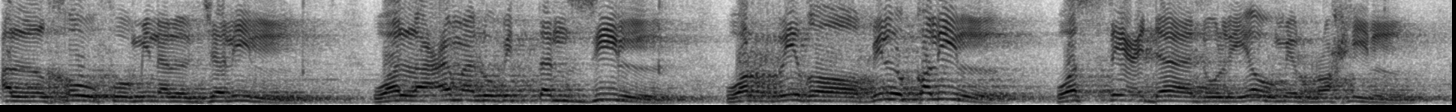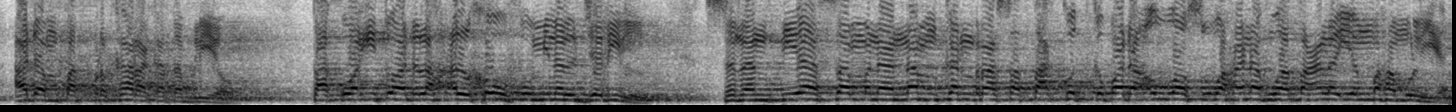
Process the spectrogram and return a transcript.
al-khaufu minal jalil wal amalu bit tanzil warridha bil qalil wasti'dadu liyaumir rahil. Ada empat perkara kata beliau. Takwa itu adalah al khaufu minal jalil senantiasa menanamkan rasa takut kepada Allah Subhanahu wa taala yang maha mulia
